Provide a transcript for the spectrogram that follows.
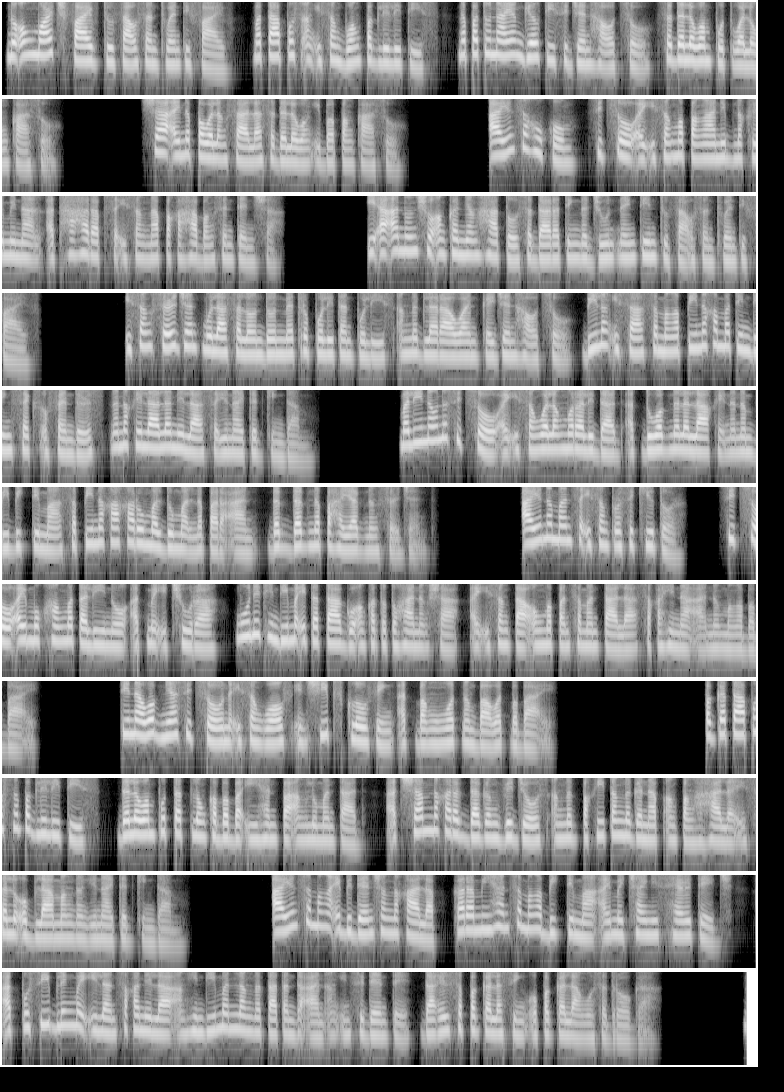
Noong March 5, 2025, matapos ang isang buwang paglilitis, napatunayang guilty si Jen Haotso sa 28 kaso. Siya ay napawalang sala sa dalawang iba pang kaso. Ayon sa hukom, si Tso ay isang mapanganib na kriminal at haharap sa isang napakahabang sentensya. Iaanunsyo ang kanyang hatol sa darating na June 19, 2025. Isang sergeant mula sa London Metropolitan Police ang naglarawan kay Jen Haotso bilang isa sa mga pinakamatinding sex offenders na nakilala nila sa United Kingdom. Malinaw na si Tso ay isang walang moralidad at duwag na lalaki na nambibiktima sa pinakakarumaldumal na paraan, dagdag na pahayag ng sergeant. Ayon naman sa isang prosecutor, si Tso ay mukhang matalino at may itsura, ngunit hindi maitatago ang katotohanan siya ay isang taong mapansamantala sa kahinaan ng mga babae. Tinawag niya si Tso na isang wolf in sheep's clothing at bangungot ng bawat babae. Pagkatapos ng paglilitis, 23 kababaihan pa ang lumantad, at siyam na karagdagang videos ang nagpakitang naganap ang panghahalay sa loob lamang ng United Kingdom. Ayon sa mga ebidensyang nakalap, karamihan sa mga biktima ay may Chinese heritage, at posibleng may ilan sa kanila ang hindi man lang natatandaan ang insidente dahil sa pagkalasing o pagkalango sa droga.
